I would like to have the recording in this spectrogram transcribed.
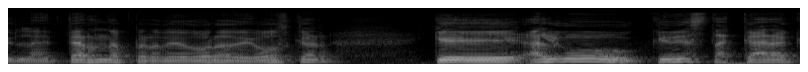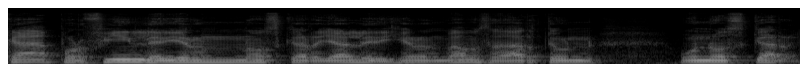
eh, la eterna perdedora de Oscar. Que algo que destacar acá, por fin le dieron un Oscar, ya le dijeron, vamos a darte un, un Oscar.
